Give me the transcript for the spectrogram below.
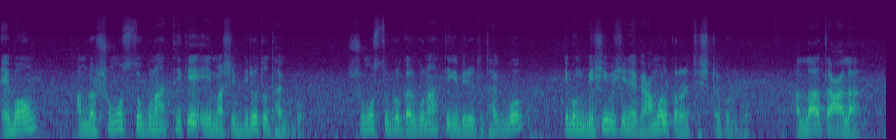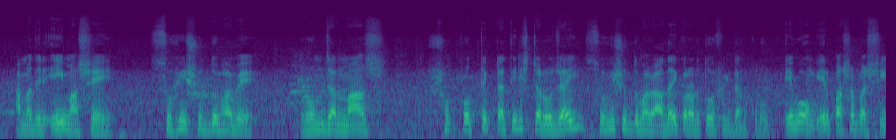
এবং আমরা সমস্ত গুনাহ থেকে এই মাসে বিরত থাকব। সমস্ত প্রকার গুনাহ থেকে বিরত থাকব এবং বেশি বেশি নাকি আমল করার চেষ্টা করব। আল্লাহ তাআলা আমাদের এই মাসে সহি শুদ্ধভাবে রমজান মাস প্রত্যেকটা তিরিশটা রোজাই সহি শুদ্ধভাবে আদায় করার তৌফিক দান করুক। এবং এর পাশাপাশি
